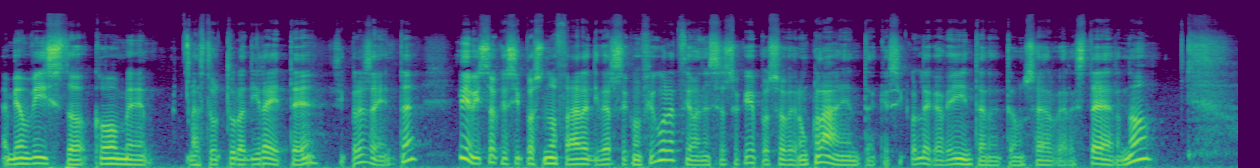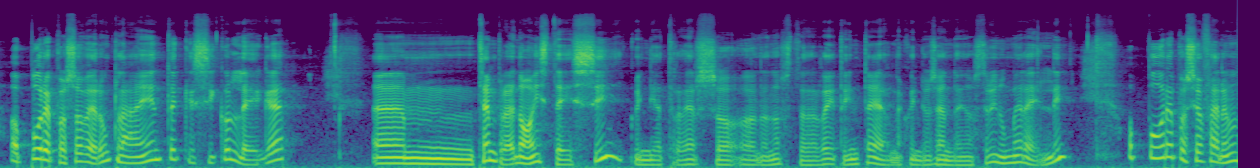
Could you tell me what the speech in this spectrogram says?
Abbiamo visto come la struttura di rete si presenta abbiamo visto che si possono fare diverse configurazioni, nel senso che io posso avere un client che si collega via internet a un server esterno, oppure posso avere un client che si collega um, sempre a noi stessi, quindi attraverso uh, la nostra rete interna, quindi usando i nostri numerelli, oppure possiamo fare un,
